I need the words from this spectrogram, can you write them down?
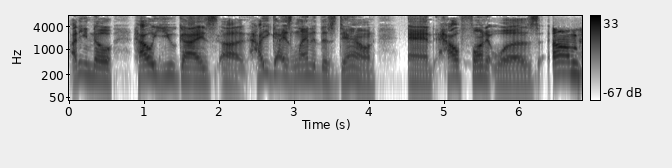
I didn't know how you guys uh, how you guys landed this down and how fun it was. Um,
